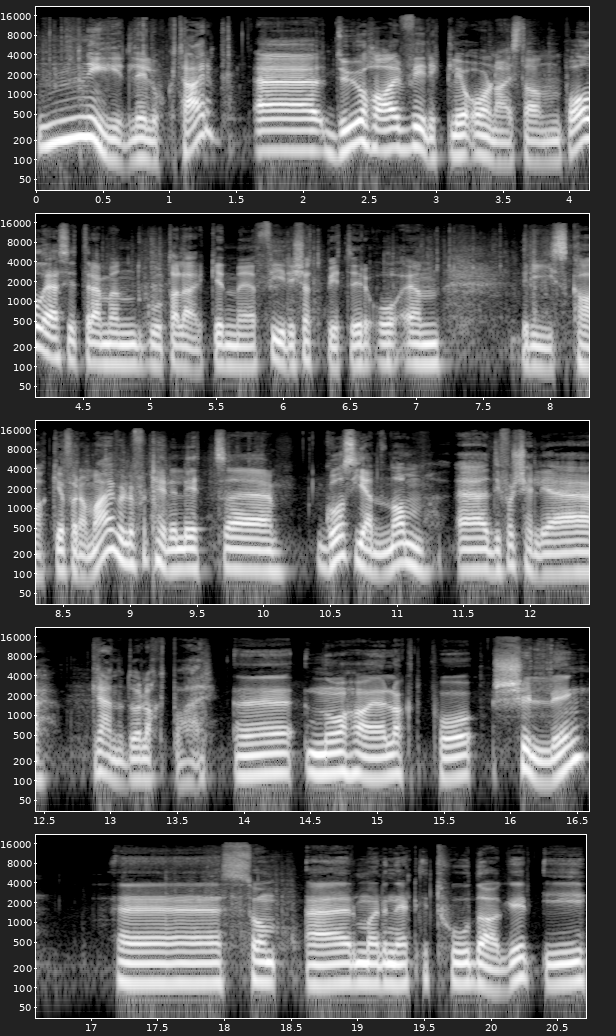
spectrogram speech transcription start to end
nydelig lukt her. Eh, du har virkelig ordna i stand, Pål. Jeg sitter her med en god tallerken med fire kjøttbiter og en riskake foran meg. Vil du fortelle litt eh, Gå oss gjennom eh, de forskjellige greiene du har lagt på her. Eh, nå har jeg lagt på kylling, eh, som er marinert i to dager i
